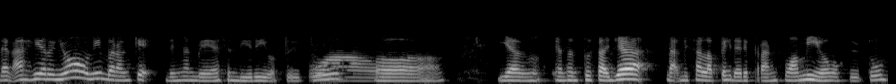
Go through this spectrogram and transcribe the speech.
dan akhirnya ini berangkit dengan biaya sendiri waktu itu. Wow. Uh, yang yang tentu saja tidak bisa lebih dari peran suami ya waktu itu.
